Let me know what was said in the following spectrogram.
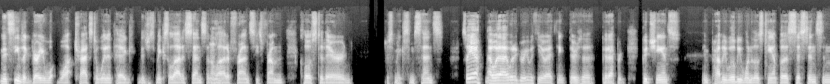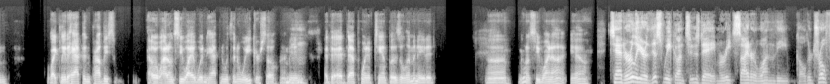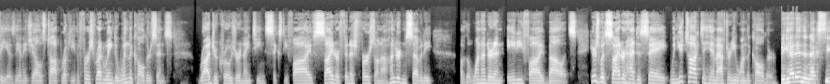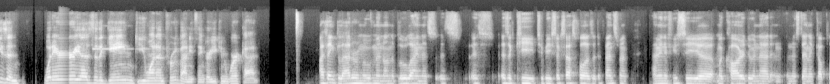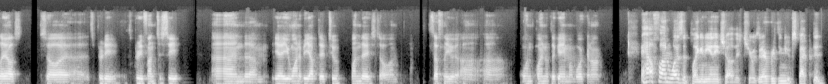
And it seems like Barry Watt Trotz to Winnipeg. It just makes a lot of sense in a mm-hmm. lot of fronts. He's from close to there and just makes some sense. So yeah, I would I would agree with you. I think there's a good effort, good chance, and probably will be one of those Tampa assistants, and likely to happen. Probably, oh, I don't see why it wouldn't happen within a week or so. I mean, mm-hmm. at the, at that point, if Tampa is eliminated, uh, I don't see why not. Yeah. Ted, earlier this week on Tuesday, Moritz Seider won the Calder Trophy as the NHL's top rookie, the first Red Wing to win the Calder since Roger Crozier in 1965. Seider finished first on 170 of the 185 ballots. Here's what Seider had to say when you talked to him after he won the Calder. You head into next season. What areas of the game do you want to improve on? You think, or you can work on? I think lateral movement on the blue line is is is is a key to be successful as a defenseman. I mean, if you see uh, Makar doing that in, in the Stanley Cup playoffs, so uh, it's pretty it's pretty fun to see, and um, yeah, you want to be up there too one day. So um, it's definitely uh, uh, one point of the game I'm working on. How fun was it playing in the NHL this year? Was it everything you expected?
